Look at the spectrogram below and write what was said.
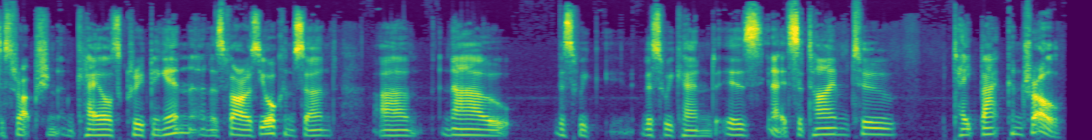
disruption and chaos creeping in, and as far as you're concerned, um, now this week, this weekend is you know it's a time to take back control,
